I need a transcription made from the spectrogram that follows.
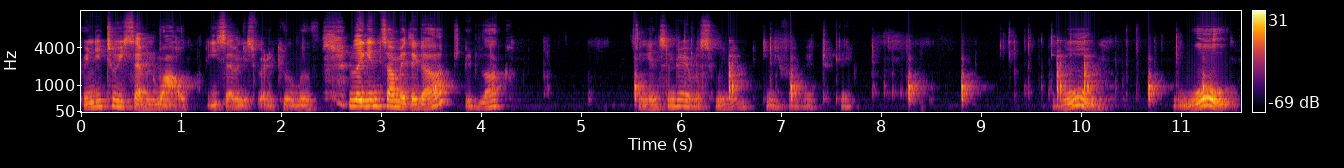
Queen d2, e7. Wow. e7 is very cool move. Like in Summit, I got. Good luck. Against Andre, I was winning. King d5, I had to play. Whoa. Whoa.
